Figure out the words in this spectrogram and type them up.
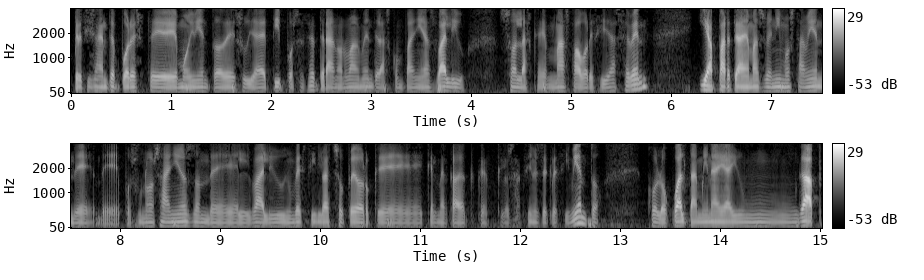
precisamente por este movimiento de subida de tipos, etcétera. Normalmente las compañías value son las que más favorecidas se ven. Y aparte además venimos también de, de pues unos años donde el value investing lo ha hecho peor que, que el mercado, que, que, las acciones de crecimiento, con lo cual también ahí hay un gap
